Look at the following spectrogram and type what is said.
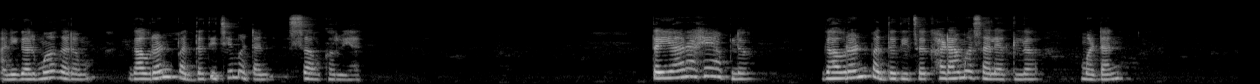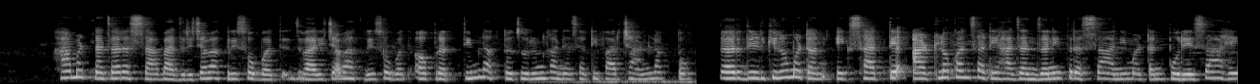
आणि गरमागरम गावरान पद्धतीचे मटण सर्व करूयात. तयार आहे आपलं गावरान पद्धतीचं खडा मसाल्यातलं मटण. हा मटणाचा रस्सा बाजरीच्या भाकरीसोबत ज्वारीच्या भाकरीसोबत अप्रतिम लागतो. चुरून खाण्यासाठी फार छान लागतो. तर दीड किलो मटण एक सात ते आठ लोकांसाठी हा झणझणीत रस्सा आणि मटण पुरेसा आहे.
